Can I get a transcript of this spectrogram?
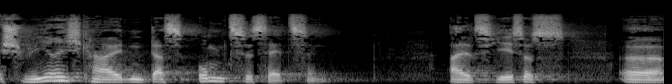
Schwierigkeiten, das umzusetzen, als Jesus äh,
